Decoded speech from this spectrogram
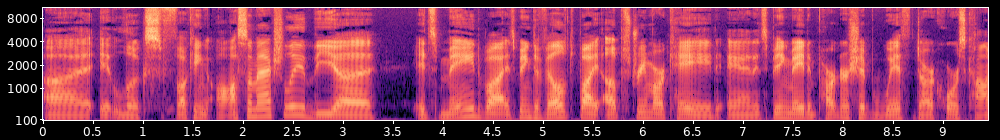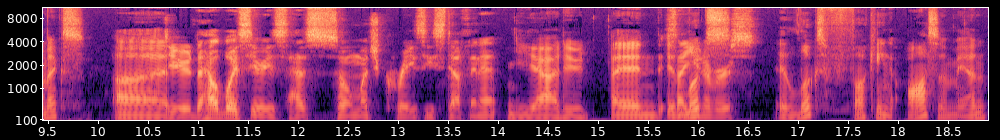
Uh, it looks fucking awesome actually. The uh, it's made by it's being developed by Upstream Arcade and it's being made in partnership with Dark Horse Comics. Uh, Dude, the Hellboy series has so much crazy stuff in it. yeah, dude, and It's it looks universe. it looks fucking awesome, man.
